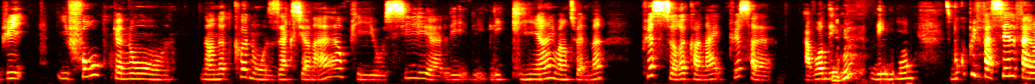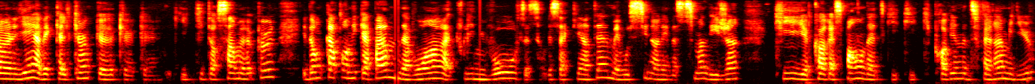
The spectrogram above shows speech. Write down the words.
puis, il faut que nos, dans notre cas, nos actionnaires, puis aussi euh, les, les, les clients éventuellement, puissent se reconnaître, puissent euh, avoir des, Mhm. des liens. C'est beaucoup plus facile de faire un lien avec quelqu'un que, que, que- qui, qui te ressemble un peu. Et donc, quand on est capable d'avoir à tous les niveaux ce service à la clientèle, mais aussi dans l'investissement des gens qui correspondent, à, qui, qui, qui proviennent de différents milieux,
